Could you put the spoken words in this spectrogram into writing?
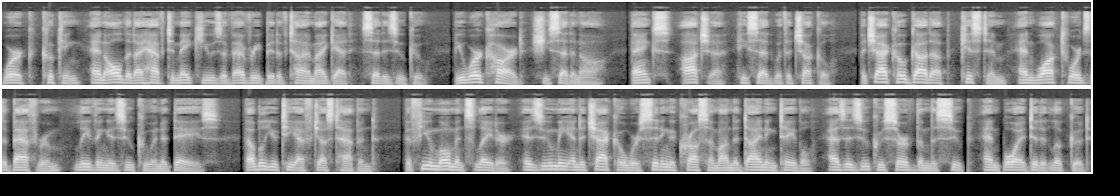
work, cooking, and all that I have to make use of every bit of time I get, said Izuku. You work hard, she said in awe. Thanks, Acha, he said with a chuckle. Ochako got up, kissed him, and walked towards the bathroom, leaving Izuku in a daze. WTF just happened. A few moments later, Izumi and Ochako were sitting across him on the dining table as Izuku served them the soup and boy did it look good.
